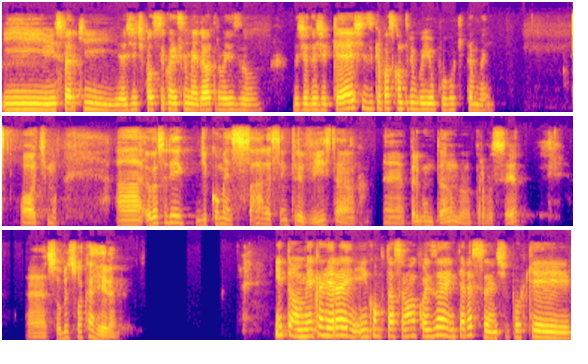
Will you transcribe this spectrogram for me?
E espero que a gente possa se conhecer melhor através do, do GDG Casts e que eu possa contribuir um pouco aqui também. Ótimo. Ah, eu gostaria de começar essa entrevista é, perguntando para você é, sobre a sua carreira. Então, minha carreira em computação é uma coisa interessante, porque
